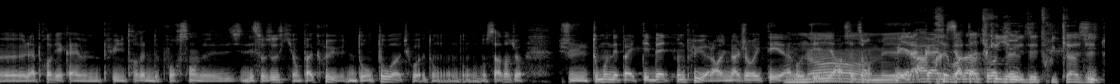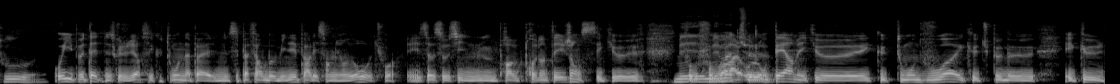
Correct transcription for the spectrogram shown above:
euh, la preuve, il y a quand même plus d'une trentaine de pourcents de- des socios qui n'ont pas cru, dont toi, tu vois, dont, dont- dont certains, tu vois. Je- tout le monde n'est pas été bête non plus. Alors une majorité a voté Non, hier à cette saison, mais, mais il y en a quand après, même voilà, certains, tu vois, qu'il y a eu qui- des trucages et tout. Oui, peut-être, mais ce que je veux dire, c'est que tout le monde pas, ne s'est pas fait embobiner par les 100 millions d'euros, tu vois. Et ça, c'est aussi une preuve, preuve d'intelligence, c'est que Mais, faut, faut mais voir Mathieu, au long terme et que, et que tout le monde voit et que tu peux me et que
